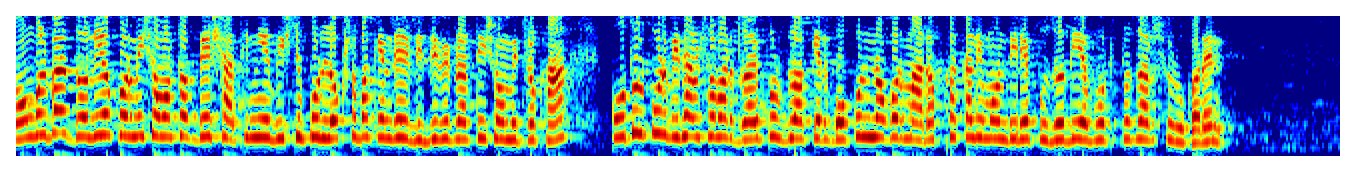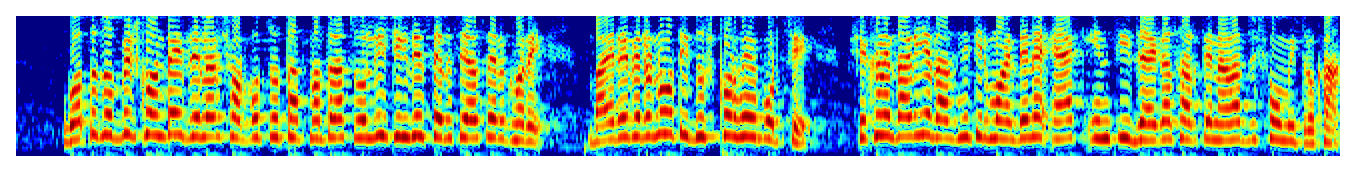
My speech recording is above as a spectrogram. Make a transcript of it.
মঙ্গলবার দলীয় কর্মী সমর্থকদের সাথে নিয়ে বিষ্ণুপুর লোকসভা কেন্দ্রের বিজেপি প্রার্থী সৌমিত্র খাঁ কতুলপুর বিধানসভার জয়পুর ব্লকের গোকুলনগর মা রক্ষাকালী মন্দিরে পুজো দিয়ে ভোট প্রচার শুরু করেন। গত চব্বিশ ঘন্টায় জেলার সর্বোচ্চ তাপমাত্রা চল্লিশ ডিগ্রি সেলসিয়াসের ঘরে। বাইরে বেরোনো অতি দুষ্কর হয়ে পড়ছে। সেখানে দাঁড়িয়ে রাজনীতির ময়দানে এক ইঞ্চি জায়গা ছাড়তে নারাজ সৌমিত্র খাঁ।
